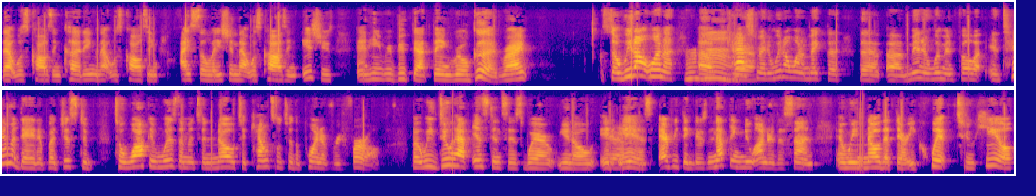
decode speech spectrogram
that was causing cutting, that was causing isolation, that was causing issues, and he rebuked that thing real good, right? So we don't want to uh, mm-hmm, uh, castrate, yeah. and we don't want to make the the uh, men and women feel intimidated, but just to to walk in wisdom and to know to counsel to the point of referral. But we do have instances where you know it yeah. is everything. There's nothing new under the sun, and we know that they're equipped to heal.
